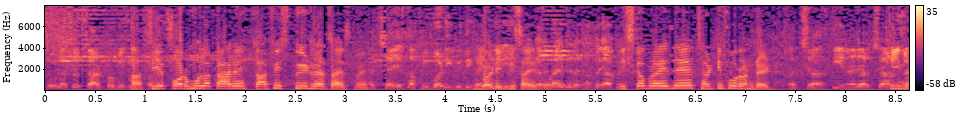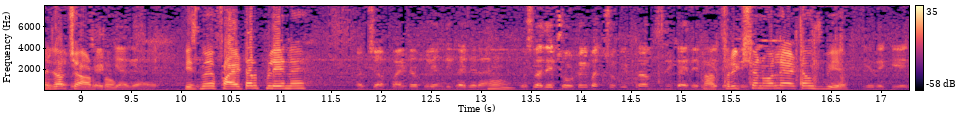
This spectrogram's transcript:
सोलह सौ साठ रूपए हाँ तो ये फॉर्मूला कार है काफ़ी स्पीड रहता है इसमें। अच्छा ये काफ़ी बड़ी भी दिखाई बड़ी भी साइज़ है। तो इसका प्राइस है थर्टी फोर हंड्रेड। अच्छा तीन हज़ार तीन हज़ार चार सौ। इसमें फाइटर प्लेन है। अच्छा फाइटर प्लेन दिखाई दे रहा है। हम्म। उसके बाद ये छोटे बच्चों की ट्रक्स दिखाई दे रही हाँ। है फ्रिक्शन वाले आइटम्स भी है। ये देखिए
